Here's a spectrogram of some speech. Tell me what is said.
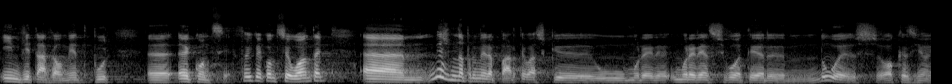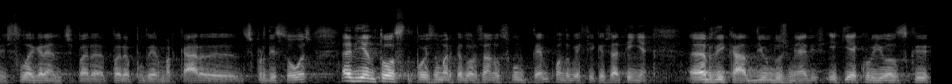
inevitavelmente por uh, acontecer. Foi o que aconteceu ontem. Uh, mesmo na primeira parte, eu acho que o, Moreira, o Moreirense chegou a ter hum, duas ocasiões flagrantes para, para poder marcar, uh, desperdiçou-as. Adiantou-se depois no marcador já no segundo tempo, quando o Benfica já tinha abdicado de um dos médios. E aqui é curioso que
